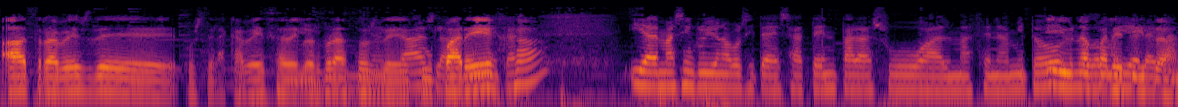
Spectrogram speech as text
a través de pues de la cabeza, de los brazos de tu pareja. muñecas. Y además incluye una bolsita de satén para su almacenamiento. Y una paletita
